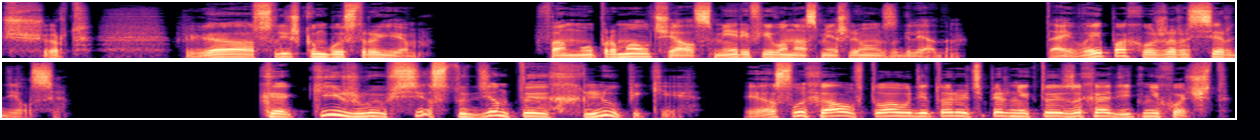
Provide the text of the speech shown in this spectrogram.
«Чёрт, я слишком быстро ем». Фанму промолчал, смерив его насмешливым взглядом. Тайвей, похоже, рассердился. «Какие же вы все студенты хлюпики! Я слыхал, в ту аудиторию теперь никто и заходить не хочет.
